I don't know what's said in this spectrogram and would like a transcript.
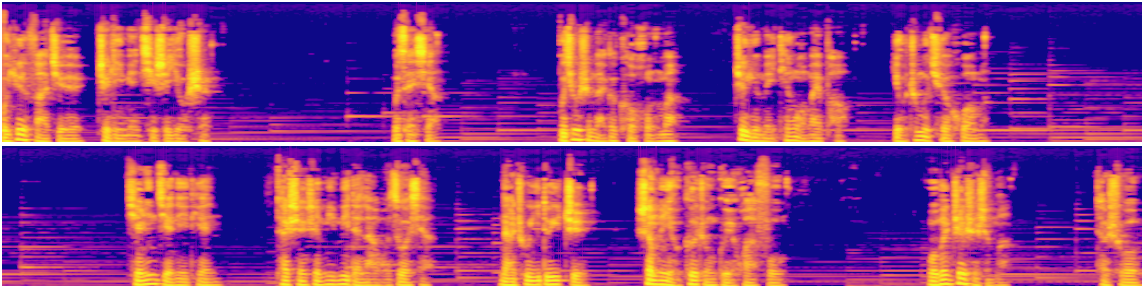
我越发觉这里面其实有事儿。我在想，不就是买个口红吗？至于每天往外跑，有这么缺货吗？情人节那天，他神神秘秘地拉我坐下，拿出一堆纸，上面有各种鬼画符。我问这是什么，他说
